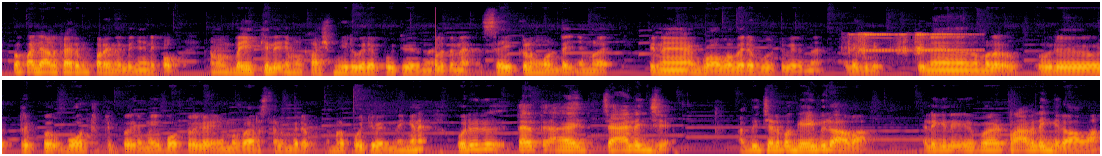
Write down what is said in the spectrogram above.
ഇപ്പൊ പല ആൾക്കാരും പറയുന്നില്ലേ ഞാനിപ്പോൾ നമ്മൾ ബൈക്കിൽ നമ്മൾ കാശ്മീർ വരെ പോയിട്ട് വരുന്ന അതുപോലെ തന്നെ സൈക്കിളും കൊണ്ട് നമ്മൾ പിന്നെ ഗോവ വരെ പോയിട്ട് വരുന്ന അല്ലെങ്കിൽ പിന്നെ നമ്മൾ ഒരു ട്രിപ്പ് ബോട്ട് ട്രിപ്പ് നമ്മൾ ഈ ബോട്ടിൽ നമ്മൾ വേറെ സ്ഥലം വരെ നമ്മൾ പോയിട്ട് വരുന്നത് ഇങ്ങനെ ഒരു ഒരു തരത്തിൽ ചാലഞ്ച് അത് ചിലപ്പോൾ ഗെയിമിലും ആവാം. അല്ലെങ്കിൽ ഇപ്പോൾ ട്രാവലിങ്ങിലും ആവാം.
